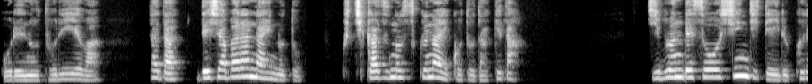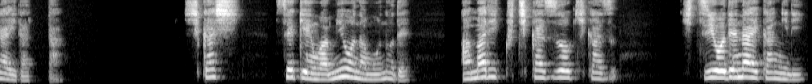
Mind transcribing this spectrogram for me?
俺の取り柄はただ出しゃばらないのと口数の少ないことだけだ。自分でそう信じているくらいだった。しかし世間は妙なもので、あまり口数を聞かず、必要でない限り、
